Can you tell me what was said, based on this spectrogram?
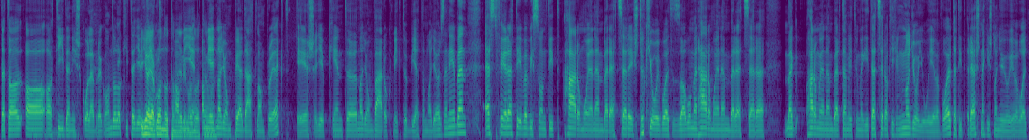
Tehát a, a, a Tiden is kolebre gondolok itt egyébként. Ja, ja gondoltam, ami, gondoltam. Ami egy nagyon példátlan projekt, és egyébként nagyon várok még több ilyet a magyar zenében. Ezt félretéve viszont itt három olyan ember egyszerre, és tök jó hogy volt ez az album, mert három olyan ember egyszerre meg három olyan embert említünk meg itt egyszer, akiknek nagyon jó éve volt, tehát itt Resnek is nagyon jó éve volt,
